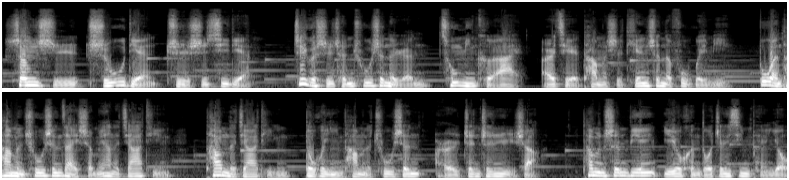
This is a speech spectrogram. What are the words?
申时十五点至十七点。这个时辰出生的人聪明可爱，而且他们是天生的富贵命。不管他们出生在什么样的家庭，他们的家庭都会因他们的出身而蒸蒸日上。他们身边也有很多真心朋友，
